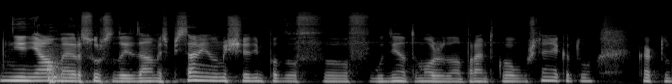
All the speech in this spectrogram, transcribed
ние нямаме ресурса да издаваме списание, но мисля, че един път в, в годината може да направим такова обобщение, като както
